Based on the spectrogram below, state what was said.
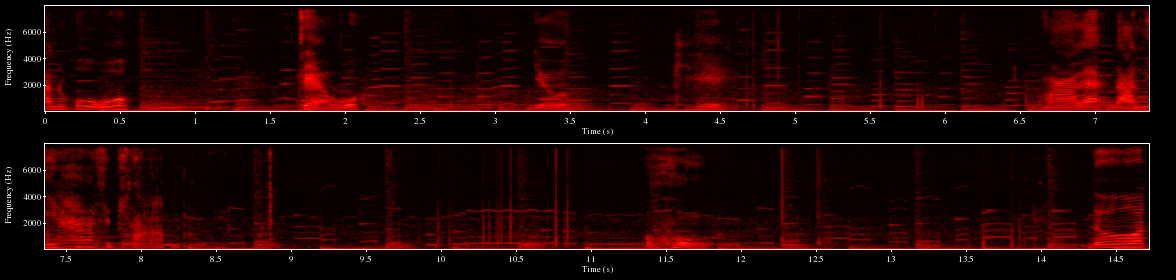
านโหแจ๋ว เยอะ โอเค มาแล้วด่านที่53โอ้โห โดด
